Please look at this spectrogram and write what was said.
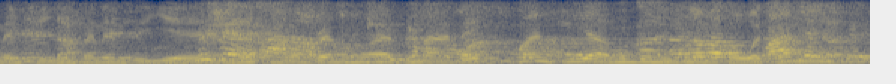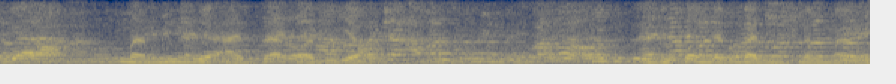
na mfi nyimpa no dze yɛ, mɛsoma brɛ no ho adze na ade, mantse yɛ a mobɔ no gyina mekɔ wɔ tɛm yi. Ma me wura adze ara ɔdze yɛ hɔ. Ibi sɛ ndɛ bɛba ne ntina mu maame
